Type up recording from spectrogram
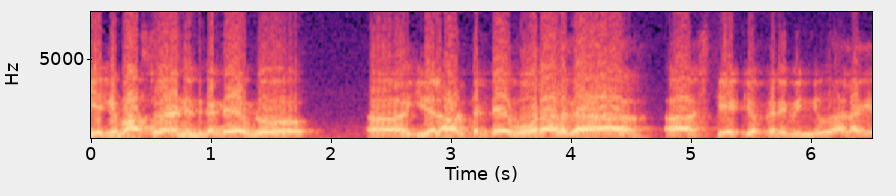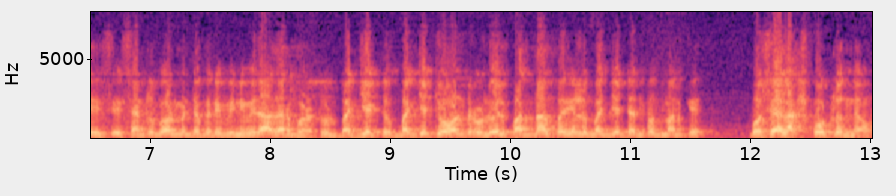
ఇవన్నీ వాస్తవేనండి ఎందుకంటే ఇప్పుడు ఇది ఎలా ఉంటుందంటే ఓవరాల్గా స్టేట్ యొక్క రెవెన్యూ అలాగే సెంట్రల్ గవర్నమెంట్ యొక్క రెవెన్యూ మీద ఆధారపడినట్టు బడ్జెట్ బడ్జెట్ చూడండి రెండు వేల పద్నాలుగు పదిహేనులో బడ్జెట్ ఎంత ఉంది మనకి? బహుశా లక్ష కోట్లు ఉందేమో.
